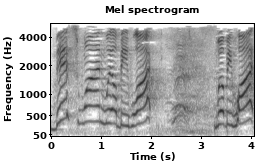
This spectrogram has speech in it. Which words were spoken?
This one will be what? Blessed. Will be what?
